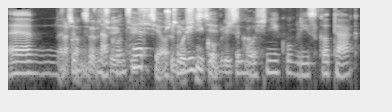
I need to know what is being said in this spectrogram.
na znaczy, koncercie, na koncercie przy oczywiście, głośniku blisko. przy głośniku blisko, tak.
